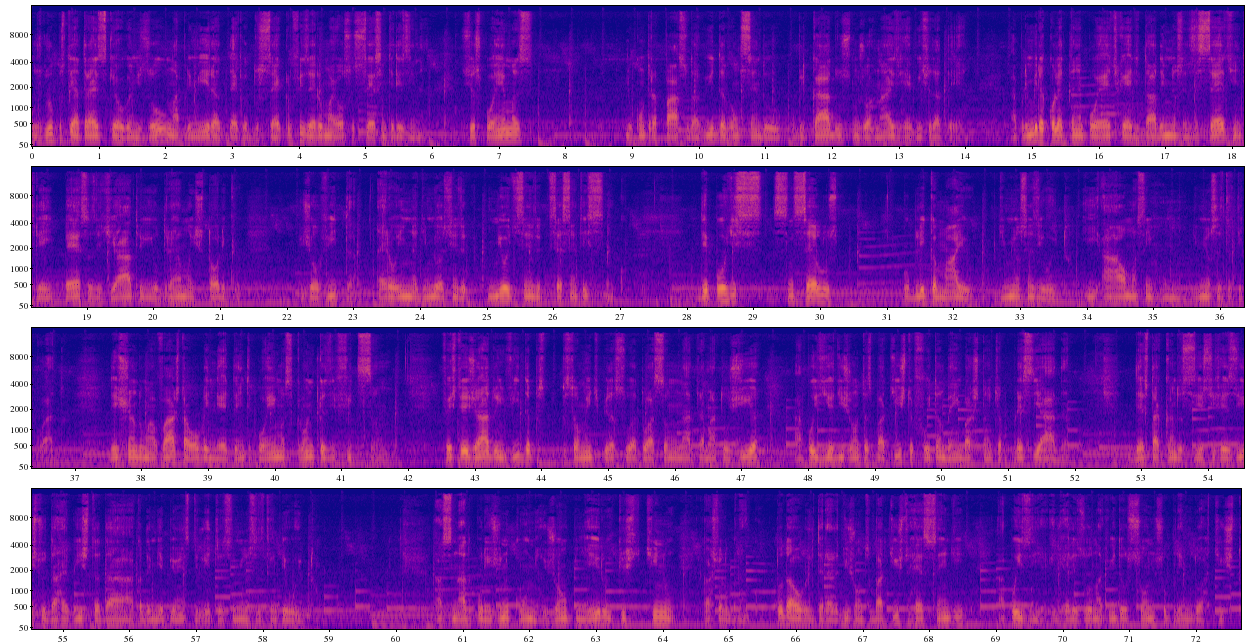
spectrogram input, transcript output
Os grupos teatrais que organizou na primeira década do século fizeram o maior sucesso em Teresina. Seus poemas, no contrapasso da vida, vão sendo publicados nos jornais e revistas da terra. A primeira coletânea poética é editada em 1907, entre peças de teatro e o drama histórico Jovita, a heroína de 1865. Depois de Cincelos publica Maio de 1908 e A Alma Sem Rumo de 1934, deixando uma vasta obra inédita entre poemas, crônicas e ficção. Festejado em vida, principalmente pela sua atuação na dramaturgia, a poesia de Jonas Batista foi também bastante apreciada, destacando-se este registro da revista da Academia Piauiense de Letras em 1938, assinado por Higino Cunha, João Pinheiro e Cristino Castelo Branco. Toda a obra literária de Jonas Batista recende a poesia. Ele realizou na vida o sonho supremo do artista.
